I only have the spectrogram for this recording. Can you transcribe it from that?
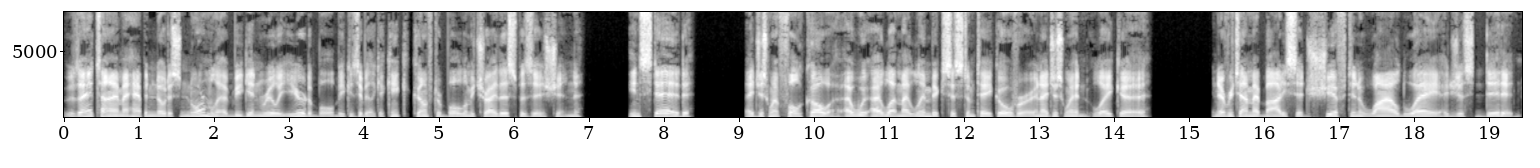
That time I happened to notice normally I'd be getting really irritable because I'd be like, I can't get comfortable. Let me try this position. Instead, I just went full Koa. I, w- I let my limbic system take over and I just went like, uh, and every time my body said shift in a wild way, I just did it. And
